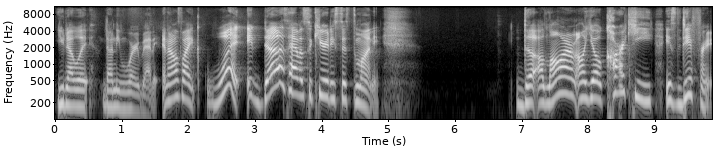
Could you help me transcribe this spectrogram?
you know what? Don't even worry about it. And I was like, what? It does have a security system on it. The alarm on your car key is different.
